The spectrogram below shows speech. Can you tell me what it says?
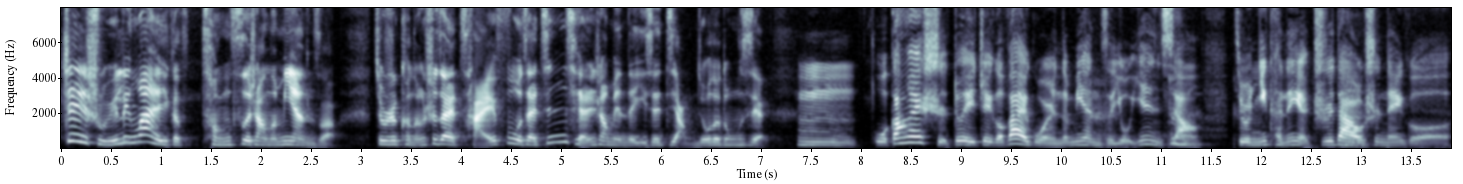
这属于另外一个层次上的面子。就是可能是在财富、在金钱上面的一些讲究的东西。嗯，我刚开始对这个外国人的面子有印象，就是你肯定也知道是那个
